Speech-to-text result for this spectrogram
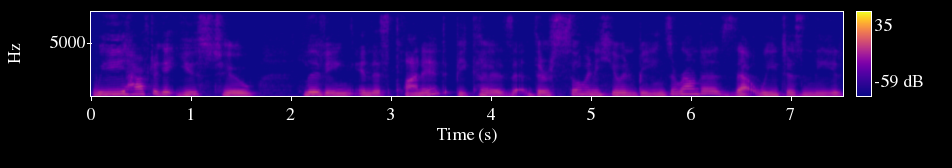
We have to get used to living in this planet because there's so many human beings around us that we just need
